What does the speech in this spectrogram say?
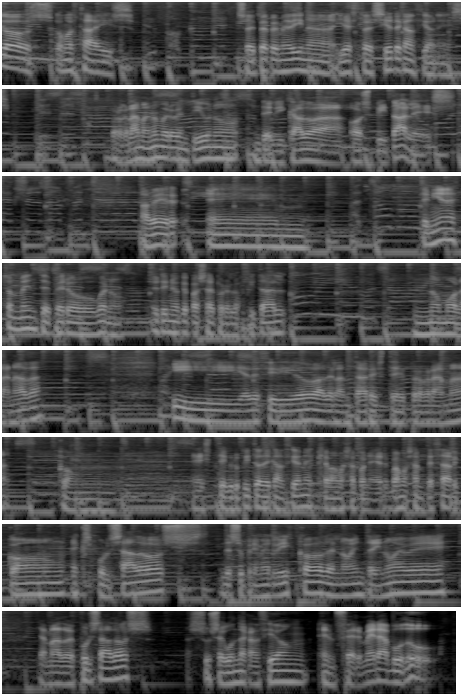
Amigos, ¿cómo estáis? Soy Pepe Medina y esto es Siete Canciones, programa número 21 dedicado a hospitales. A ver, em, tenía esto en mente, pero bueno, he tenido que pasar por el hospital, no mola nada y he decidido adelantar este programa con este grupito de canciones que vamos a poner. Vamos a empezar con Expulsados de su primer disco del 99 llamado Expulsados, su segunda canción Enfermera Voodoo.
